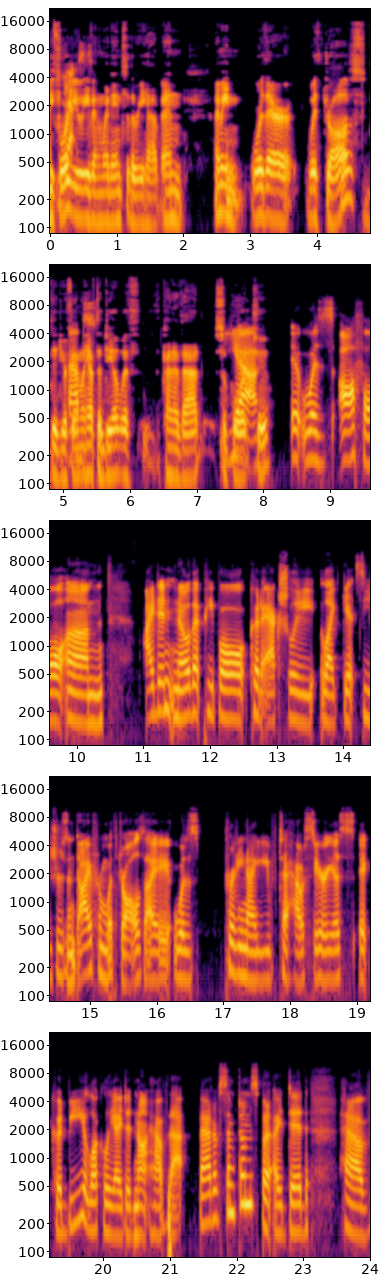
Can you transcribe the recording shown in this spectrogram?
before yes. you even went into the rehab. And I mean, were there withdrawals? Did your family have to deal with kind of that support yeah, too? It was awful. Um, I didn't know that people could actually like get seizures and die from withdrawals. I was pretty naive to how serious it could be. Luckily, I did not have that bad of symptoms, but I did have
